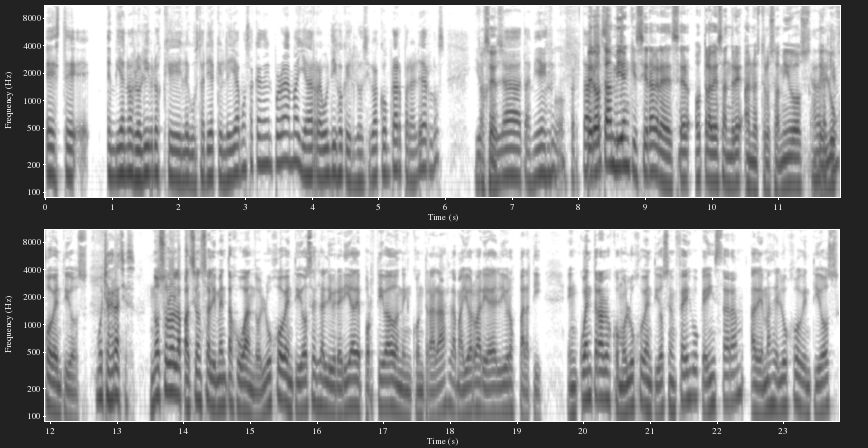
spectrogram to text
este, envíanos los libros que le gustaría que leíamos acá en el programa. Ya Raúl dijo que los iba a comprar para leerlos y ojalá también ofertarlos. Pero también quisiera agradecer otra vez, André, a nuestros amigos de Lujo 22. Muchas gracias. No solo la pasión se alimenta jugando, Lujo 22 es la librería deportiva donde encontrarás la mayor variedad de libros para ti. Encuéntralos como Lujo22 en Facebook e Instagram, además de Lujo22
